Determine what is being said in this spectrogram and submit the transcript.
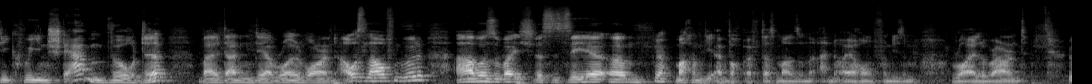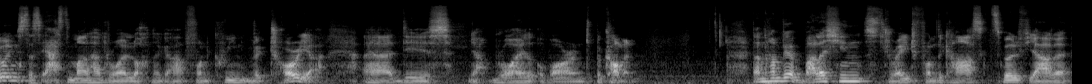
die Queen sterben würde, weil dann der Royal Warrant auslaufen würde. Aber soweit ich das sehe, ähm, ja, machen die einfach öfters mal so eine Erneuerung von diesem Royal Warrant. Übrigens, das erste Mal hat Royal Lochnagar von Queen Victoria äh, das ja, Royal Warrant bekommen. Dann haben wir Ballerchen Straight from the Cask, 12 Jahre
